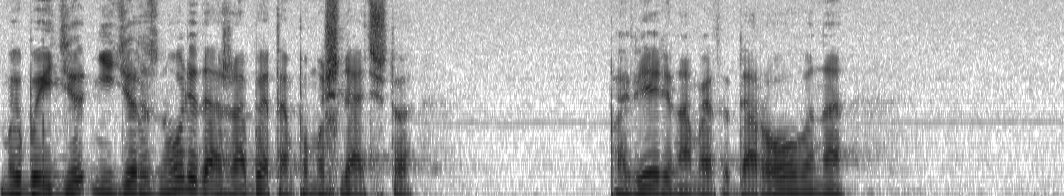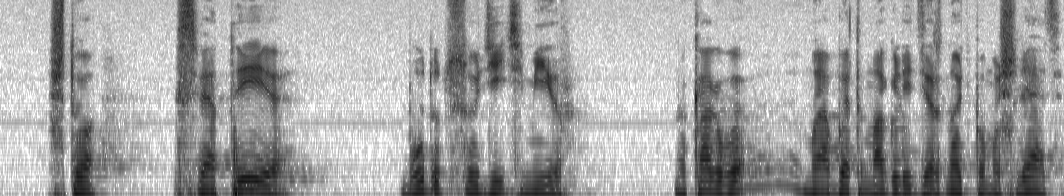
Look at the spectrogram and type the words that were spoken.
Мы бы и не дерзнули даже об этом помышлять, что по вере нам это даровано, что святые будут судить мир. Ну как бы мы об этом могли дерзнуть помышлять,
